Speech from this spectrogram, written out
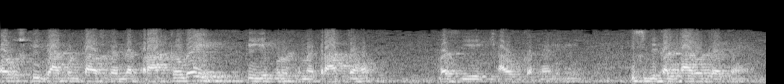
और उसकी व्याकुलता उसके अंदर प्राप्त हो गई कि ये पुरुष में प्राप्त हो। बस ये इच्छा वो करने लगी। इस विकलता को कहते हैं।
